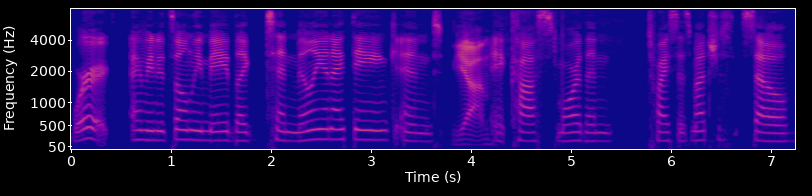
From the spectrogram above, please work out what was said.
works. I mean, it's only made like 10 million, I think, and Yeah. it cost more than twice as much. So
